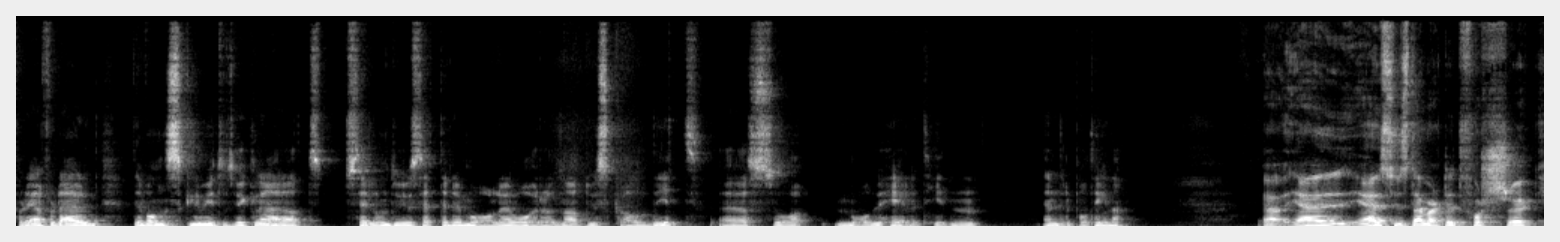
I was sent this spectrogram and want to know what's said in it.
for det. For det, er, det vanskelige med IT-utvikling er at selv om du setter det målet overordna at du skal dit, eh, så må du hele tiden endre på ting. da. Ja, jeg jeg syns det har vært et forsøk.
